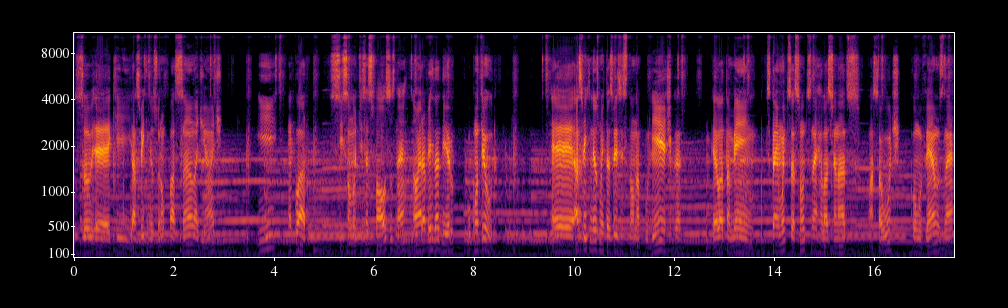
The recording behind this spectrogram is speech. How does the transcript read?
sobre, é, que as fake news foram passando adiante. E, é claro, se são notícias falsas, né? Não era verdadeiro o conteúdo. É, as fake news muitas vezes estão na política, ela também está em muitos assuntos né, relacionados com a saúde, como vemos né,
